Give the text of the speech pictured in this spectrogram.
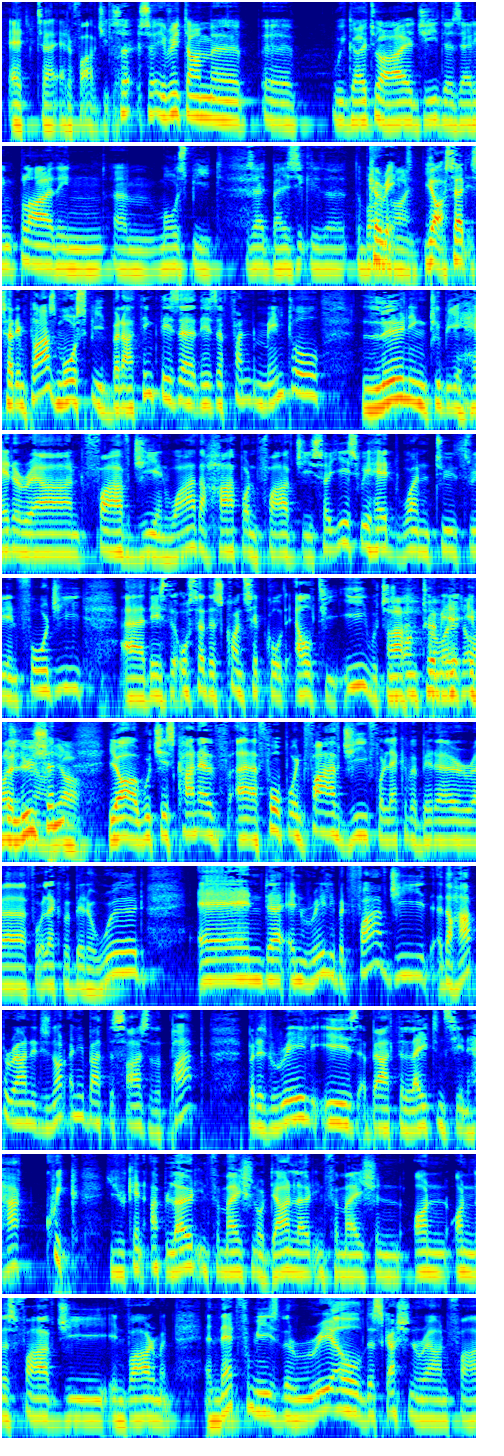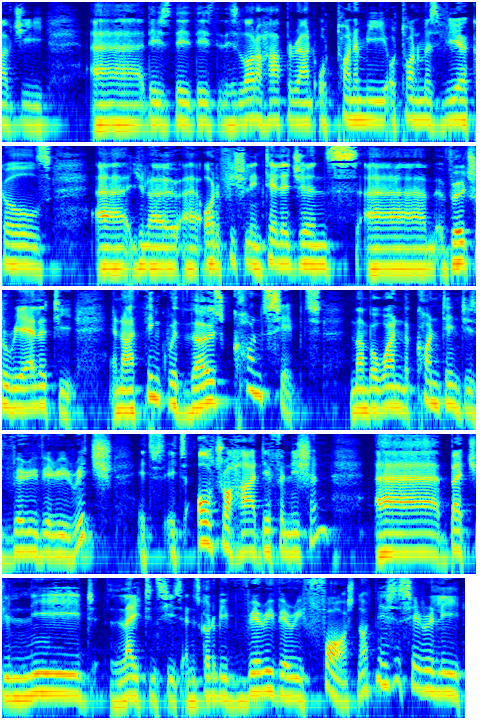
at uh, at a 5G. So, so every time a, a we go to a higher G, does that imply then um, more speed? Is that basically the, the bottom Correct. line? Yeah, so it, so it implies more speed, but I think there's a there's a fundamental learning to be had around 5G and why the hype on 5G. So yes, we had one, two, three, and 4G. Uh, there's the, also this concept called LTE, which is Ah, long-term e- you now, evolution. yeah. Yeah, which is kind of uh, 4.5G for lack of a better uh, for lack of a better word. And uh, and really, but 5G, the hype around it is not only about the size of the pipe, but it really is about the latency and how quick you can upload information or download information on on this 5G environment. And that for me is the real discussion around 5G. Uh, there's, there, there's, there's a lot of hype around autonomy, autonomous vehicles, uh, you know, uh, artificial intelligence, um, virtual reality. And I think with those concepts, number one, the content is very, very rich. It's, it's ultra high definition. Uh, but you need latencies and it's got to be very, very fast. Not necessarily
